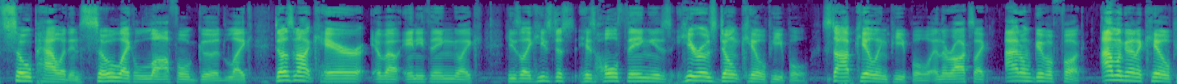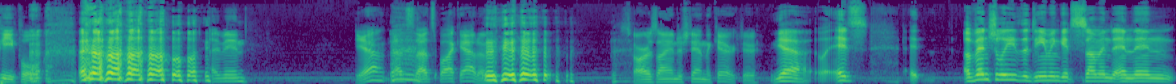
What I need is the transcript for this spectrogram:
so paladin, so like lawful good, like does not care about anything. Like he's like he's just his whole thing is heroes don't kill people. Stop killing people. And the Rock's like, I don't give a fuck. I'm gonna kill people. I mean, yeah, that's that's Black Adam. As far as I understand the character. Yeah, it's it, eventually the demon gets summoned, and then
